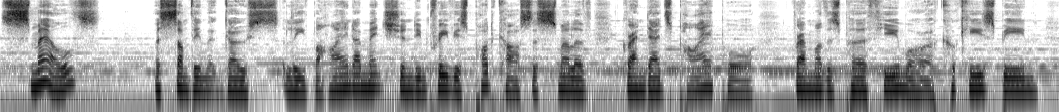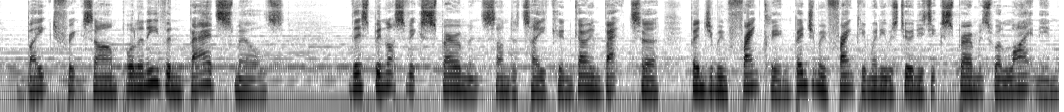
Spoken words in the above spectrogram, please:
Smells as something that ghosts leave behind. I mentioned in previous podcasts the smell of granddad's pipe or grandmother's perfume or a cookies being baked, for example, and even bad smells. There's been lots of experiments undertaken going back to Benjamin Franklin. Benjamin Franklin, when he was doing his experiments with lightning,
